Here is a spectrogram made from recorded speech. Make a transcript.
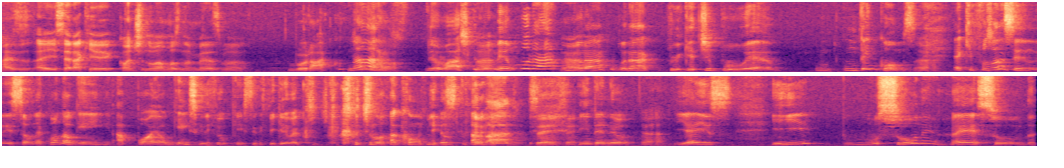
Mas aí será que continuamos no mesmo buraco? Não, eu acho que no É. mesmo buraco, É. buraco, buraco. Porque, tipo, é, não- não tem como. É. É que funciona assim na eleição, né? Quando alguém apoia alguém, significa o quê? Significa que ele vai continuar com o mesmo trabalho. Sim, sim. Entendeu? Aham. E é isso. E o Sul, né? É Sul da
